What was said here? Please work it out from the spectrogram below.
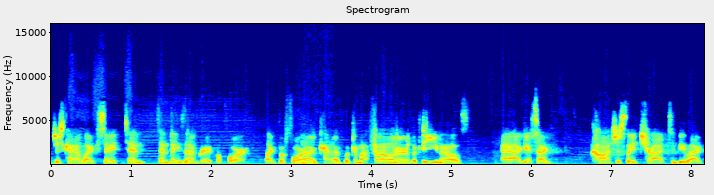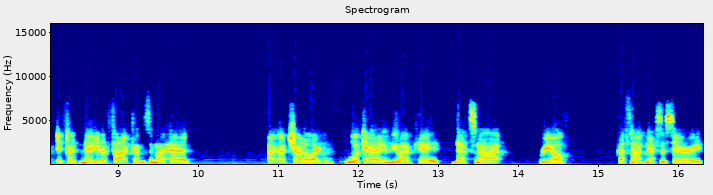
just kind of like say 10, 10 things that i'm grateful for like before i kind of look at my phone or look at emails I, I guess i consciously try to be like if a negative thought comes in my head I, I try to like look at it and be like hey that's not real that's not necessary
